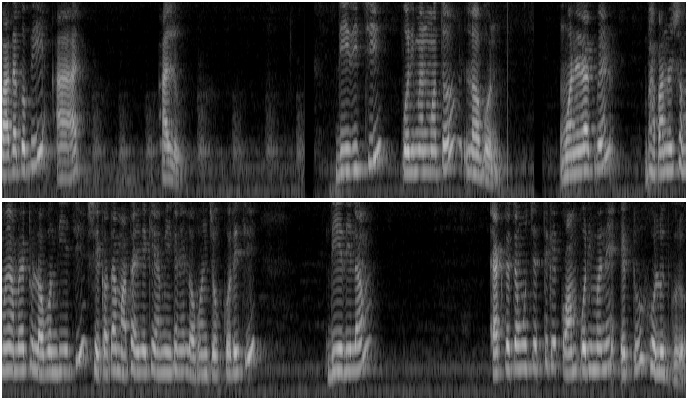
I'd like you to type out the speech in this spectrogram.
বাঁধাকপি আর আলু। দিয়ে দিচ্ছি পরিমাণ মতো লবণ। মনে রাখবেন, ভাপানোর সময় আমরা একটু লবণ দিয়েছি, সে কথা মাথায় রেখে আমি এখানে লবণ যোগ করেছি। দিয়ে দিলাম এক চা চামচের থেকে কম পরিমাণে একটু হলুদ গুঁড়ো।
